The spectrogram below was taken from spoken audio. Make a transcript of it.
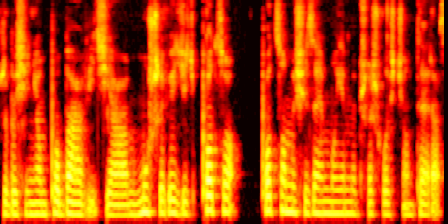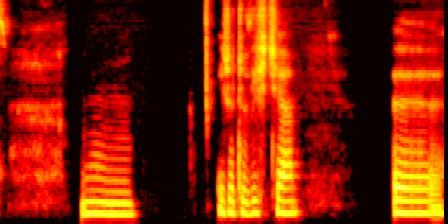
żeby się nią pobawić. Ja muszę wiedzieć, po co, po co my się zajmujemy przeszłością teraz. Mm, I rzeczywiście y,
